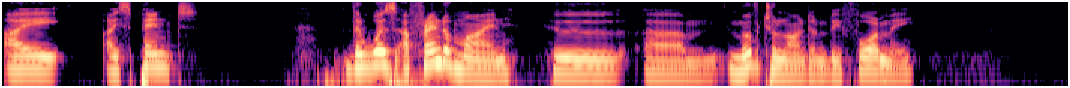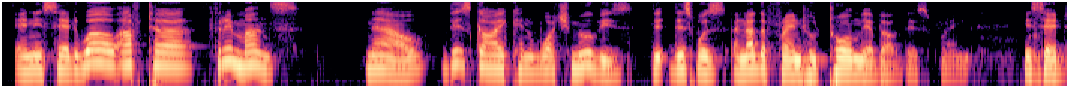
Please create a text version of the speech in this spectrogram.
I I spent there was a friend of mine who um, moved to London before me, and he said, "Well, after three months, now this guy can watch movies. Th- this was another friend who told me about this friend. He mm. said,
